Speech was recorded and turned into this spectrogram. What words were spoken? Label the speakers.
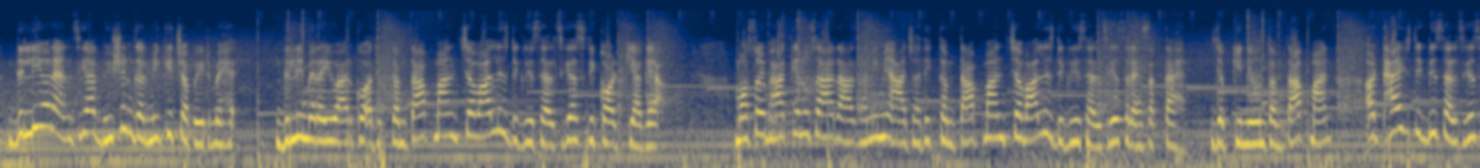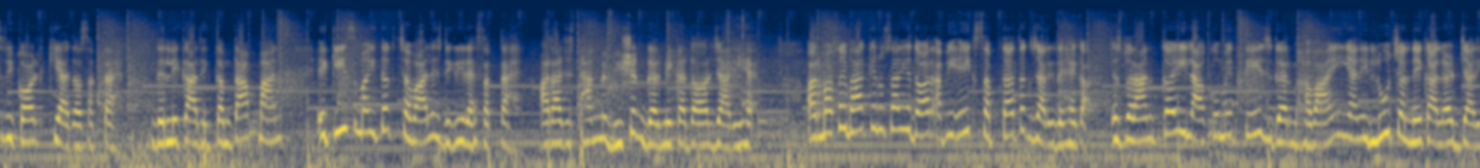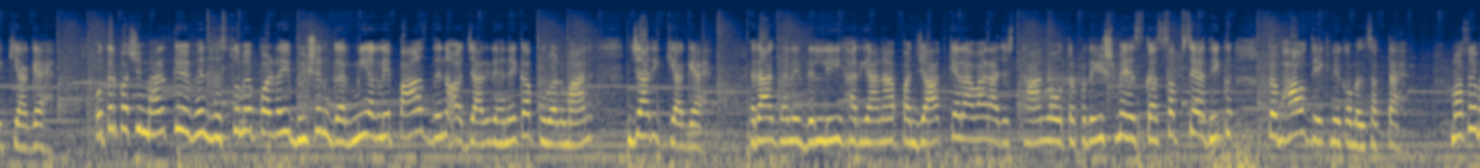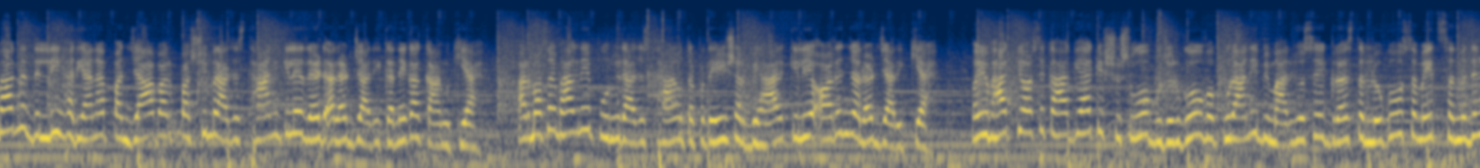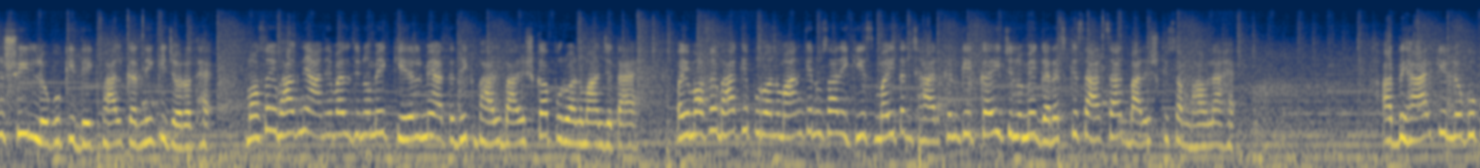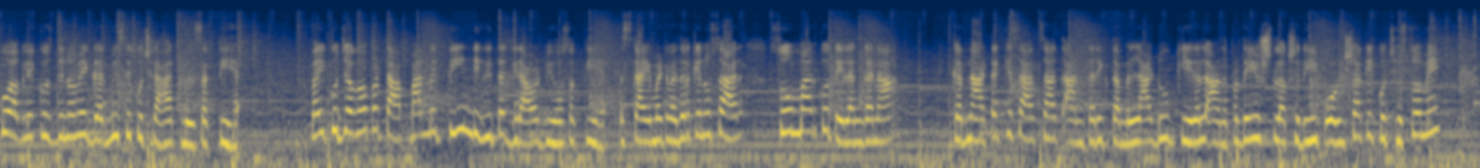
Speaker 1: दिल्ली और एनसीआर भीषण गर्मी की चपेट में है। दिल्ली में रविवार को अधिकतम तापमान 44 डिग्री सेल्सियस रिकॉर्ड किया गया। मौसम विभाग के अनुसार राजधानी में आज अधिकतम तापमान 44 डिग्री सेल्सियस रह सकता है, जबकि न्यूनतम तापमान 28 डिग्री सेल्सियस रिकॉर्ड किया जा सकता है। दिल्ली का अधिकतम तापमान 21 मई तक 44 डिग्री रह सकता है और राजस्थान में भीषण गर्मी का दौर जारी है। और मौसम विभाग के अनुसार ये दौर अभी एक सप्ताह तक जारी रहेगा। इस दौरान कई इलाकों में तेज गर्म हवाएँ, यानी लू चलने का अलर्ट जारी किया गया है। उत्तर पश्चिम भारत के विभिन्न हिस्सों में पड़ रही भीषण गर्मी अगले पाँच दिन और जारी रहने का पूर्वानुमान जारी किया गया है। राजधानी दिल्ली, हरियाणा, पंजाब के अलावा राजस्थान व उत्तर प्रदेश में इसका सबसे अधिक प्रभाव देखने को मिल सकता है। मौसम विभाग ने दिल्ली, हरियाणा, पंजाब और पश्चिम राजस्थान के लिए रेड अलर्ट जारी करने का काम किया है। और मौसम विभाग ने पूर्वी राजस्थान, उत्तर प्रदेश और बिहार के लिए ऑरेंज अलर्ट जारी किया है। वही विभाग की ओर से कहा गया कि शिशुओं बुज़ुर्गों व पुरानी बीमारियों से ग्रस्त लोगों समेत संवेदनशील लोगों की देखभाल करने की ज़रूरत है। मौसम विभाग ने आने वाले दिनों में केरल में अत्यधिक भारी बारिश का पूर्वानुमान जताया है। वही मौसम विभाग के पूर्वानुमान के अनुसार 21 मई तक झारखंड के कई जिलों में गरज के साथ साथ बारिश की संभावना है। और बिहार के लोगों को अगले कुछ दिनों में गर्मी से कुछ राहत मिल सकती है। वही कुछ जगहों पर तापमान में तीन डिग्री तक गिरावट भी हो सकती है। स्काईमेट वेदर के अनुसार, सोमवार को तेलंगाना, कर्नाटक के साथ साथ आंतरिक तमिलनाडु, केरल, आंध्र प्रदेश, लक्षद्वीप, ओडिशा के कुछ हिस्सों में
